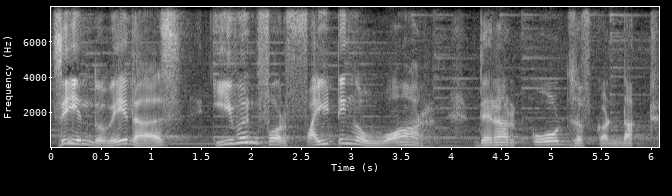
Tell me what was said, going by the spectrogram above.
See, in the Vedas, even for fighting a war, there are codes of conduct.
